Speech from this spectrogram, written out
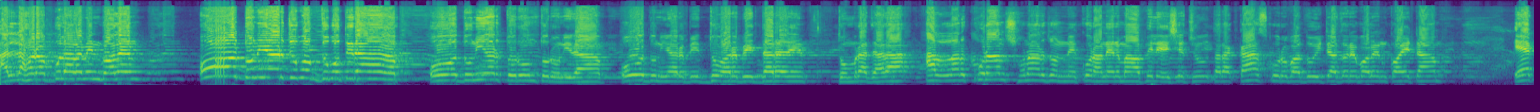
আল্লাহ রাব্বুল আলামিন বলেন দুনিয়ার যুবক, যুবতীরা, ও দুনিয়ার তরুণ তরুণীরা, ও দুনিয়ার বৃদ্ধ আর বৃদ্ধারা, তোমরা যারা আল্লাহর কোরআন শোনার জন্য কোরআনের মাহফিলে এসেছ, তারা কাজ করবা দুইটা ধরে বলেন কয়টা? এক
